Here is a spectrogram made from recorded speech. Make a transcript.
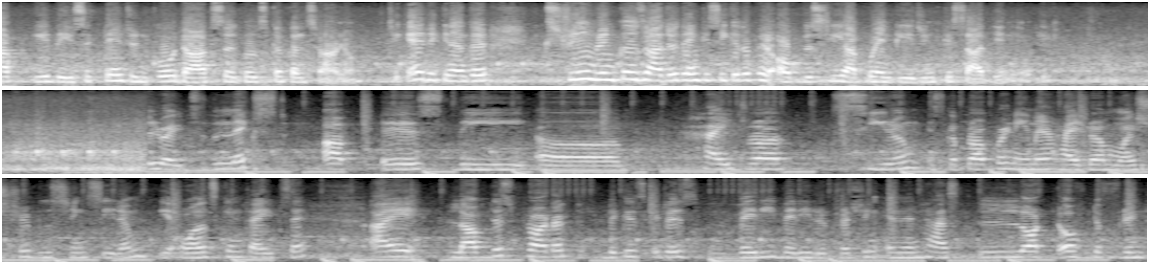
आप ये दे सकते हैं जिनको डार्क सर्कल्स का कंसर्न हो। ठीक है? लेकिन अगर एक्सट्रीम रिंकल्स आ जाते हैं किसी के तो फिर ऑब्वियसली आपको एंटी एजिंग के साथ देनी होगी right so the next up is the hydra serum इसका प्रॉपर नेम है हाइड्रा मॉइस्चर बूस्टिंग सीरम ये ऑल स्किन टाइप्स है I love this product because it is very very refreshing and it has lot of different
